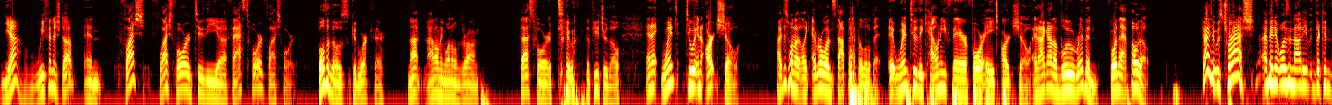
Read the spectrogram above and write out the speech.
yeah, we finished up and flash flash forward to the uh, fast forward, flash forward. Both of those could work there. Not, I don't think one of them's wrong. Fast forward to the future though, and it went to an art show. I just want to like everyone stop that for a little bit. It went to the county fair 4-H art show, and I got a blue ribbon for that photo. Guys, it was trash. I mean, it was not even the con-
